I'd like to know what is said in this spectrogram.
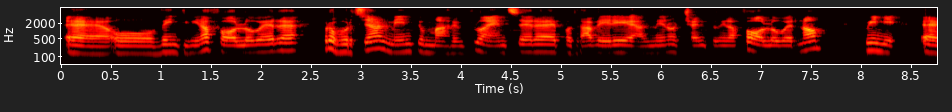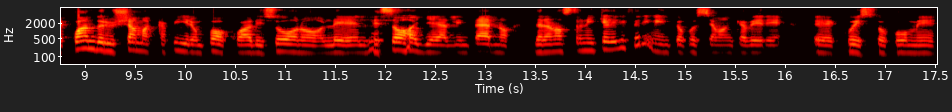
eh, o 20.000 follower, proporzionalmente un macro influencer potrà avere almeno 100.000 follower, no? Quindi eh, quando riusciamo a capire un po' quali sono le, le, soglie all'interno della nostra nicchia di riferimento, possiamo anche avere eh, questo come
